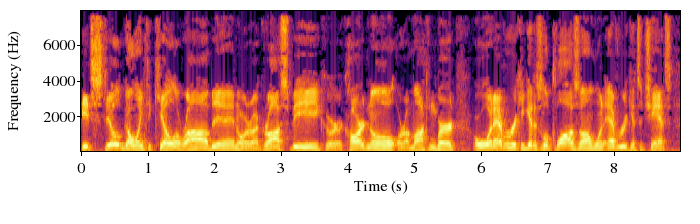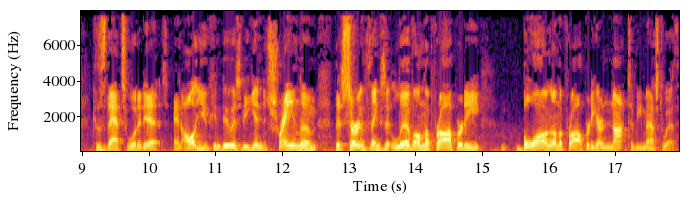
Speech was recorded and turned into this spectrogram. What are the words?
it's still going to kill a robin or a grosbeak or a cardinal or a mockingbird or whatever it can get its little claws on whenever it gets a chance. Because that's what it is. And all you can do is begin to train them that certain things that live on the property belong on the property are not to be messed with.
